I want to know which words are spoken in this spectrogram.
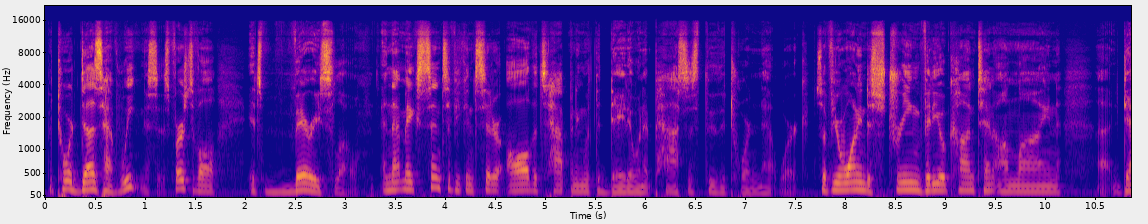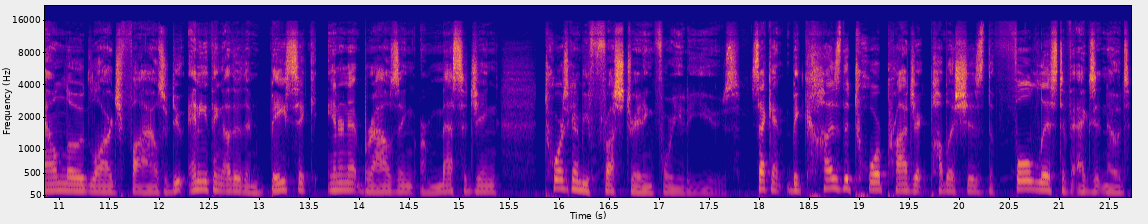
But Tor does have weaknesses. First of all, it's very slow, and that makes sense if you consider all that's happening with the data when it passes through the Tor network. So if you're wanting to stream video content online, uh, download large files, or do anything other than basic internet browsing or messaging, Tor is going to be frustrating for you to use. Second, because the Tor project publishes the full list of exit nodes,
